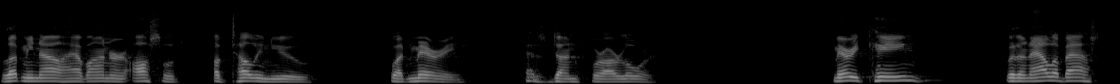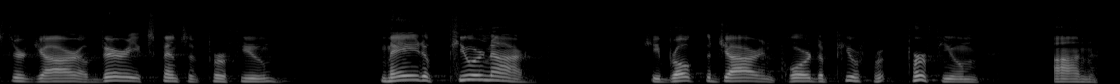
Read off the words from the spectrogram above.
let me now have honor also of telling you what Mary has done for our Lord. Mary came with an alabaster jar of very expensive perfume made of pure nard. She broke the jar and poured the pure perfume on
